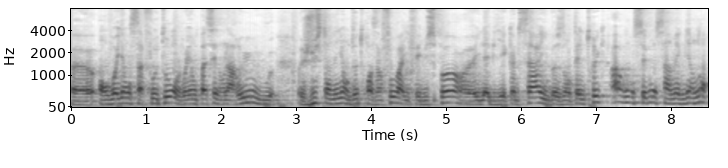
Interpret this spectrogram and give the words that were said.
euh, en voyant sa photo, en le voyant passer dans la rue, ou euh, juste en ayant deux trois infos, ah, il fait du sport, euh, il est habillé comme ça, il bosse dans tel truc, ah bon c'est bon, c'est un mec bien. Non,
